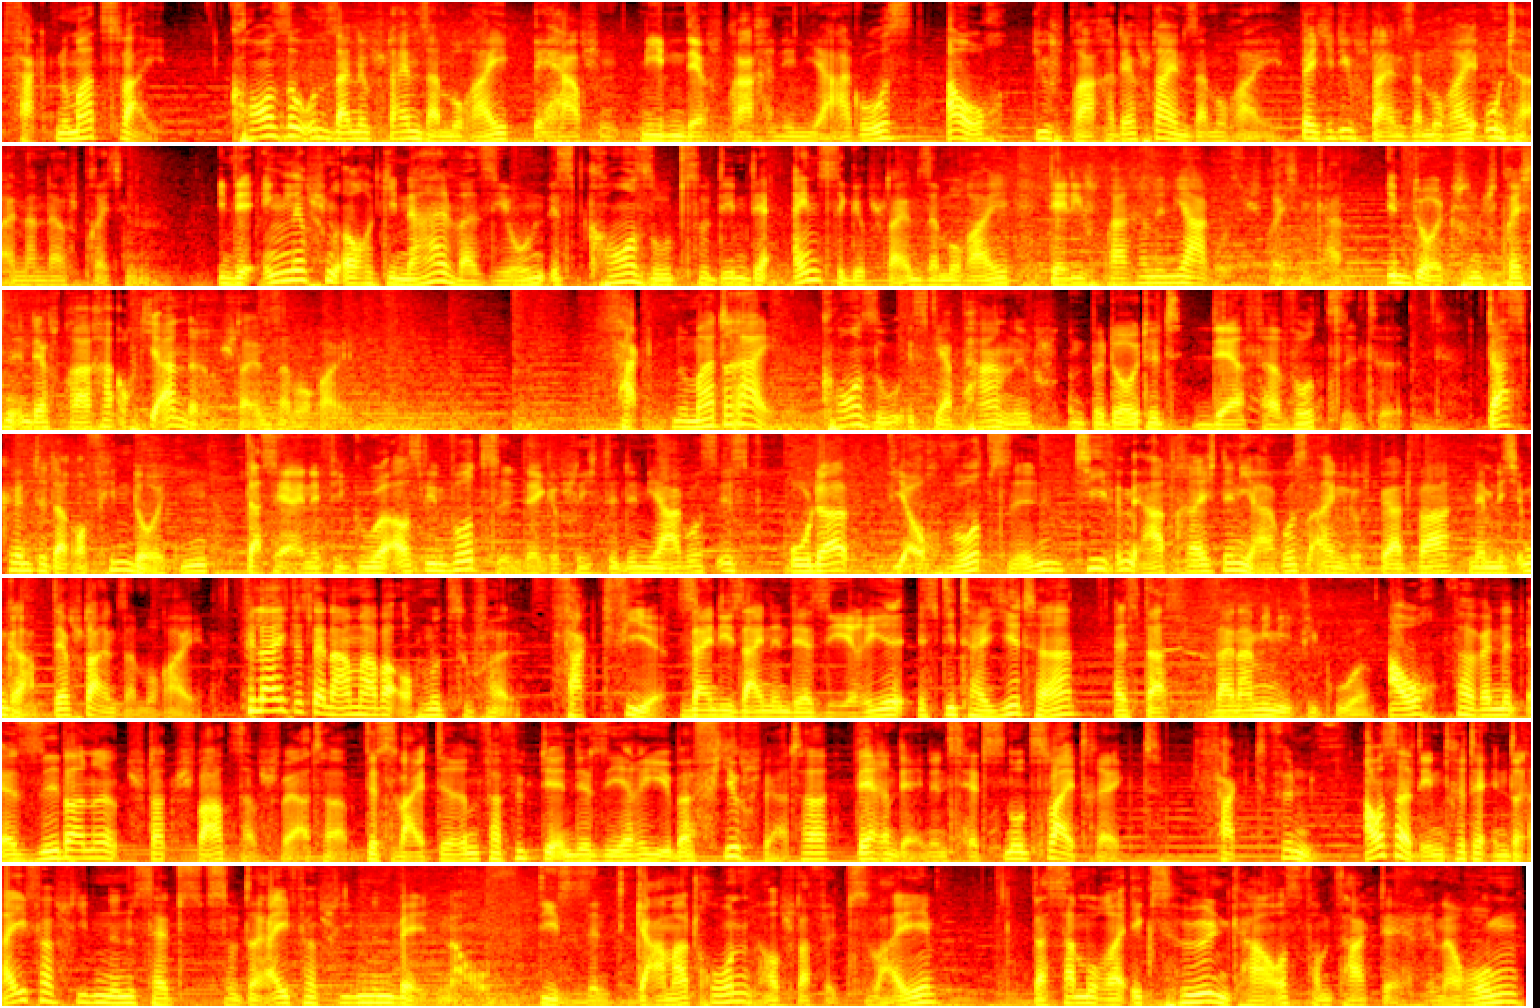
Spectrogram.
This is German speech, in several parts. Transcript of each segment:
Fakt Nummer 2. Corso und seine Steinsamurai beherrschen neben der Sprache Ninjagos auch die Sprache der Steinsamurai, welche die Steinsamurai untereinander sprechen. In der englischen Originalversion ist Corso zudem der einzige Steinsamurai, der die Sprache Ninjagos sprechen kann. Im Deutschen sprechen in der Sprache auch die anderen Steinsamurai. Fakt Nummer 3. Corso ist japanisch und bedeutet der Verwurzelte. Das könnte darauf hindeuten, dass er eine Figur aus den Wurzeln der Geschichte Ninjagos ist oder, wie auch Wurzeln, tief im Erdreich Ninjagos eingesperrt war, nämlich im Grab der Steinsamurai. Vielleicht ist der Name aber auch nur Zufall. Fakt 4. Sein Design in der Serie ist detaillierter als das seiner Minifigur. Auch verwendet er silberne statt schwarzer Schwerter. Des Weiteren verfügt er in der Serie über vier Schwerter, während er in den Sets nur zwei trägt. Fakt 5. Außerdem tritt er in drei verschiedenen Sets zu drei verschiedenen Welten auf. Diese sind Gamatron aus Staffel 2, das Samurai X Höhlenchaos vom Tag der Erinnerung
